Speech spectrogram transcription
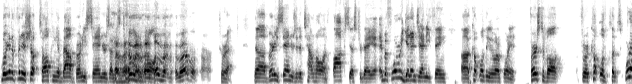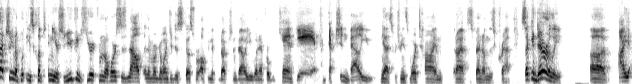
we're going to finish up talking about Bernie Sanders on his. Correct. Uh, Bernie Sanders did a town hall on Fox yesterday. And before we get into anything, uh, a couple of things I want to point out. First of all, for a couple of clips, we're actually going to put these clips in here so you can hear it from the horse's mouth, and then we're going to discuss we're upping the production value whenever we can. Yeah, production value. Yes, which means more time that I have to spend on this crap. Secondarily, uh, I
